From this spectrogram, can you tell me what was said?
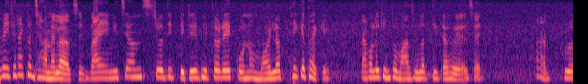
তবে এখানে একটা ঝামেলা আছে। বাই এনি চান্স যদি পেটের ভিতরে কোনো ময়লা থেকে থাকে তাহলে কিন্তু মাছগুলো তিতা হয়ে যায়। আর পুরো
